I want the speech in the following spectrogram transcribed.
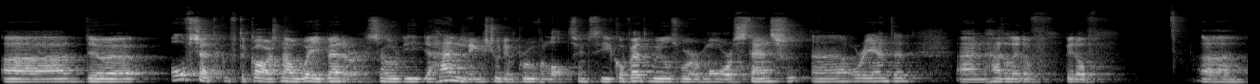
uh, the offset of the car is now way better. So the, the handling should improve a lot since the Corvette wheels were more stance uh, oriented and had a little bit of uh,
